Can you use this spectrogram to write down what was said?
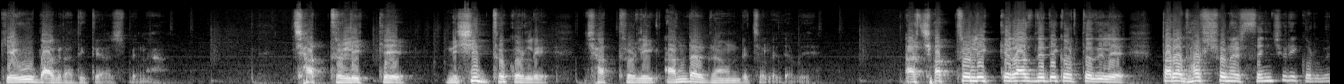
কেউ বাগড়া দিতে আসবে না। ছাত্রলীগকে নিষিদ্ধ করলে ছাত্রলীগ আন্ডারগ্রাউন্ডে চলে যাবে। আর ছাত্রলীগকে রাজনীতি করতে দিলে তারা ধর্ষণের সেঞ্চুরি করবে।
